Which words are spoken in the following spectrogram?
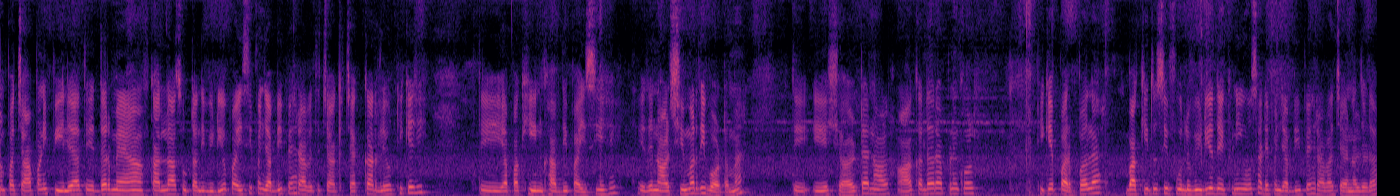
ਆਪਾਂ ਚਾਹ ਪਾਣੀ ਪੀ ਲਿਆ ਤੇ ਇੱਧਰ ਮੈਂ ਕੱਲ੍ਹ ਆ ਸੂਟਾਂ ਦੀ ਵੀਡੀਓ ਪਾਈ ਸੀ ਪੰਜਾਬੀ ਪਹਿਰਾਵੇ ਤੇ ਜਾ ਕੇ ਚੈੱਕ ਕਰ ਲਿਓ ਠੀਕ ਹੈ ਜੀ? ਤੇ ਆਪਾਂ ਖੀਨ ਖਾਬ ਦੀ ਪਾਈ ਸੀ ਇਹ। ਇਹਦੇ ਨਾਲ ਸ਼ਿਮਰ ਦੀ ਬਾਟਮ ਹੈ। ਤੇ ਇਹ ਸ਼ਰਟ ਹੈ ਨਾਲ। ਆਹ ਕਲਰ ਆਪਣੇ ਕੋਲ। ਠੀਕ ਹੈ ਪਰਪਲ ਹੈ। ਬਾਕੀ ਤੁਸੀਂ ਫੁੱਲ ਵੀਡੀਓ ਦੇਖਣੀ, ਉਹ ਸਾਡੇ ਪੰਜਾਬੀ ਪਹਿਰਾਵਾ ਚੈਨਲ ਜਿਹੜਾ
